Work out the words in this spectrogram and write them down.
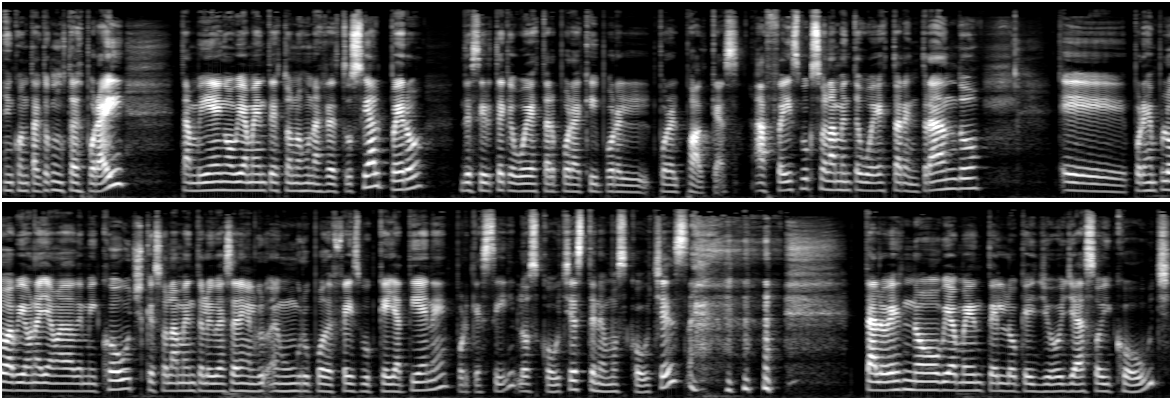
en contacto con ustedes por ahí. También, obviamente, esto no es una red social, pero decirte que voy a estar por aquí por el, por el podcast. A Facebook solamente voy a estar entrando eh, por ejemplo, había una llamada de mi coach que solamente lo iba a hacer en, un grupo de Facebook que ella tiene, porque sí, los coaches tenemos coaches. Tal vez no obviamente en lo que yo ya soy coach,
